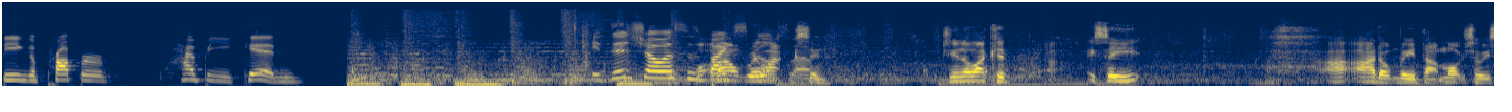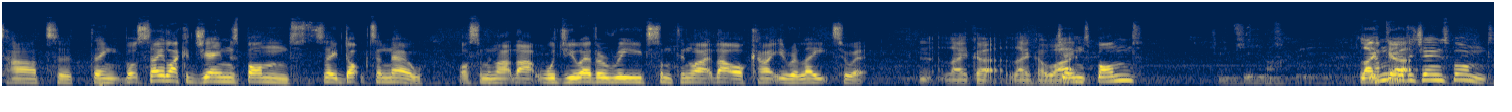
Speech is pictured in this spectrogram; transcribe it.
being a proper happy kid. He did show us his What bike about skills, relaxing? Do you know, like a. You see, I, I don't read that much, so it's hard to think. But say, like a James Bond, say Doctor No or something like that. Would you ever read something like that, or can't you relate to it? Like a like a what? James Bond? like you haven't a, read a James Bond?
